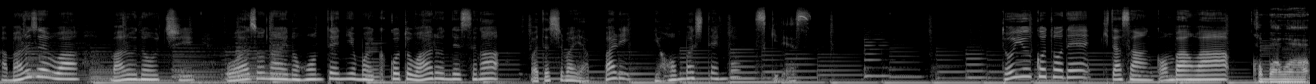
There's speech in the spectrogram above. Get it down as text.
丸善は丸の内オアゾ内の本店にも行くことはあるんですが私はやっぱり日本橋店が好きです。ということで北さんこんばんは。こんばんは。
